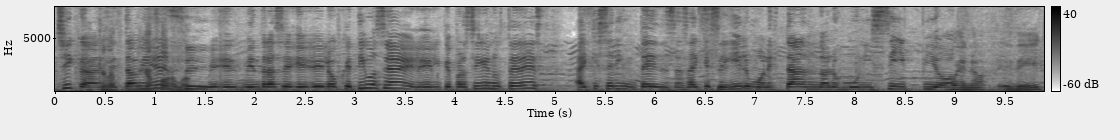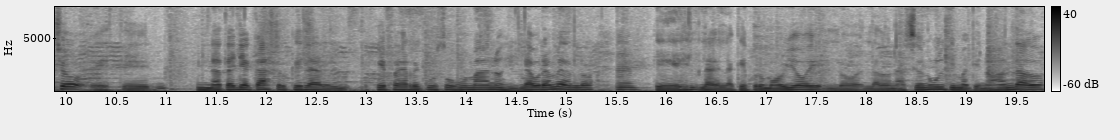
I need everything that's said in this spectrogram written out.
chicas, Es que está bien. Eh, eh, Mientras eh, el objetivo sea el, el que persiguen ustedes, hay que ser intensas, hay que Sí. seguir molestando a los municipios. Bueno, eh, de hecho, este, Natalia Castro, que es la jefa de recursos humanos, y Laura Merlo, Mm. que es la, la que promovió eh, lo- la donación última que nos han dado,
